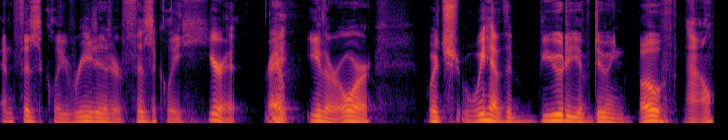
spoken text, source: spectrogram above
and physically read it or physically hear it, right? Yep. Either or, which we have the beauty of doing both now.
